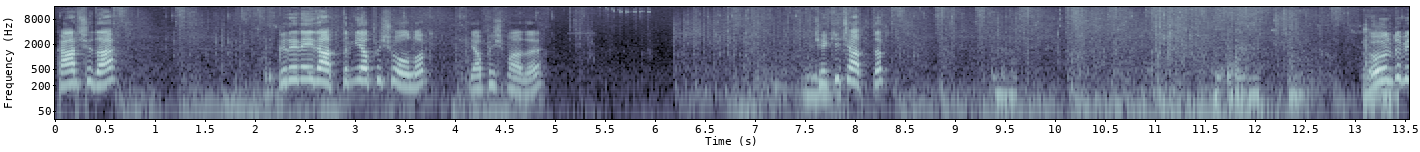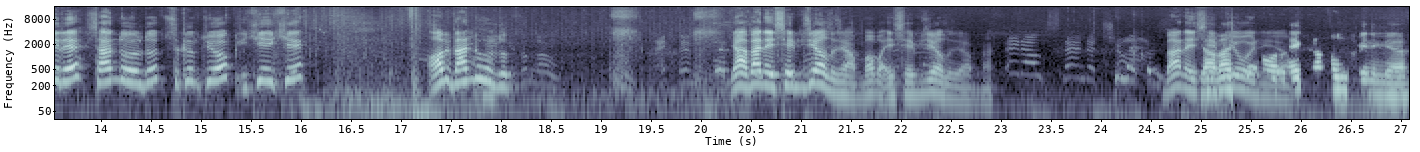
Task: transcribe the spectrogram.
Karşıda. Grenade attım. Yapış oğlum. Yapışmadı. Çekiç attım. Öldü biri. Sen de öldün. Sıkıntı yok. 2'ye 2. Abi ben de öldüm. Ya ben SMG alacağım baba. SMG alacağım ben. Ben SMG Ya ben oynayacağım. ekran dondu benim ya.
